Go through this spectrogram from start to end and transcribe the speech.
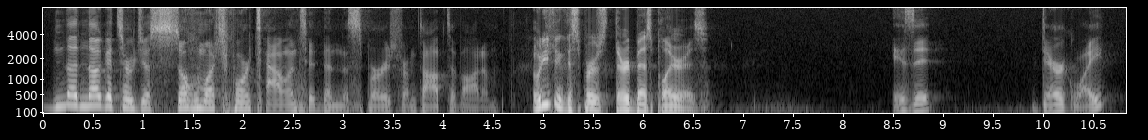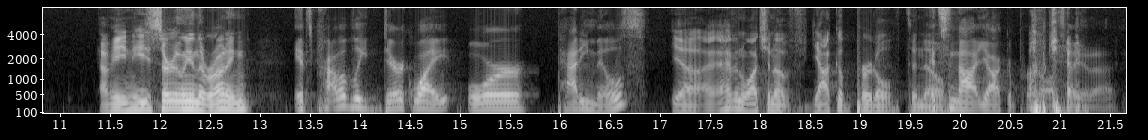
the Nuggets are just so much more talented than the Spurs from top to bottom. Who do you think the Spurs' third best player is? Is it Derrick White? I mean, he's certainly in the running. It's probably Derrick White or Patty Mills. Yeah, I haven't watched enough Jakob Poeltl to know. It's not Jakob Poeltl, I'll tell you that.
